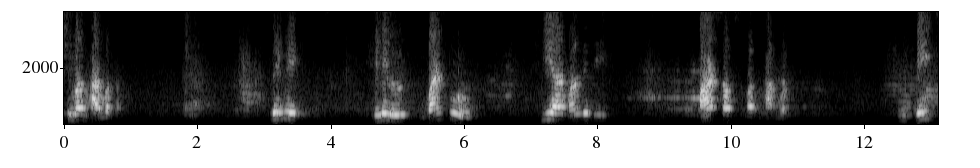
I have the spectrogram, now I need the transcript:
Srimad Bhagavatam, maybe he will want to hear only the parts of Srimad Bhagavatam, in which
